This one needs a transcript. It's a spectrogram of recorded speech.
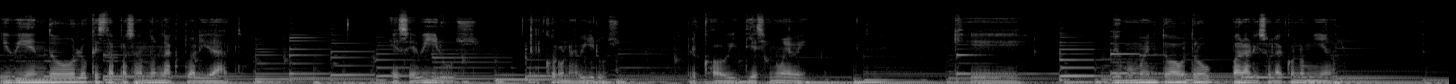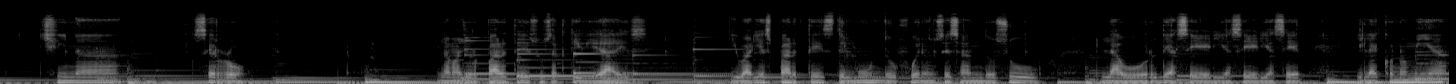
Y viendo lo que está pasando en la actualidad, ese virus, el coronavirus, el COVID-19, que de un momento a otro paralizó la economía. China cerró la mayor parte de sus actividades y varias partes del mundo fueron cesando su labor de hacer y hacer y hacer y la economía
